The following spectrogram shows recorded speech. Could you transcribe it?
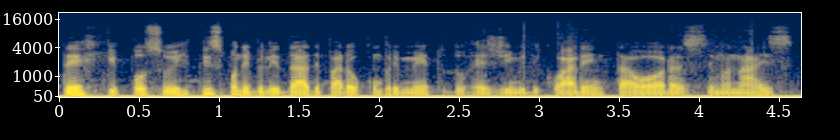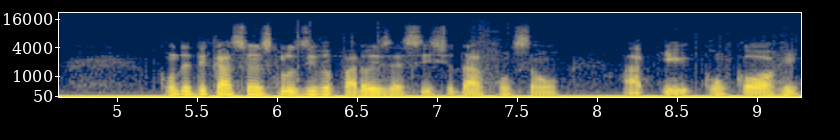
ter que possuir disponibilidade para o cumprimento do regime de 40 horas semanais, com dedicação exclusiva para o exercício da função a que concorre,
